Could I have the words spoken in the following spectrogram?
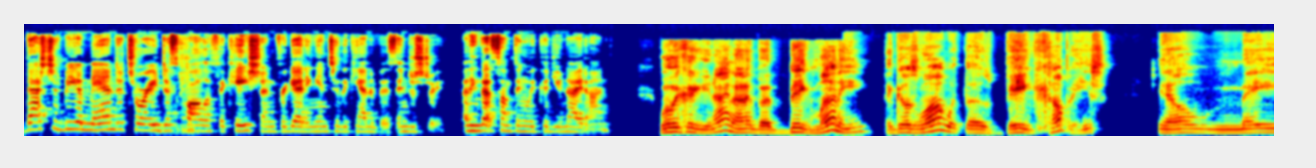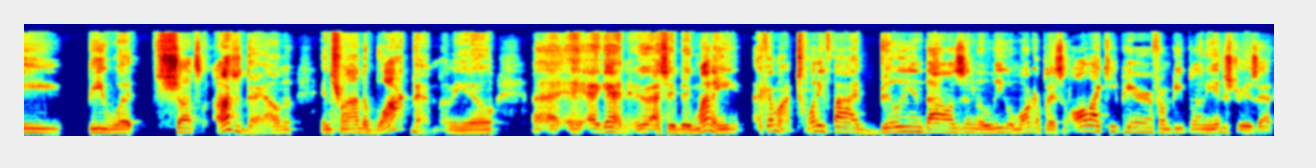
that should be a mandatory disqualification for getting into the cannabis industry. I think that's something we could unite on. Well, we could unite on it, but big money that goes along with those big companies, you know, may be what shuts us down in trying to block them. I mean, you know, uh, again, I say big money. Uh, come on, $25 billion in the legal marketplace. And all I keep hearing from people in the industry is that,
